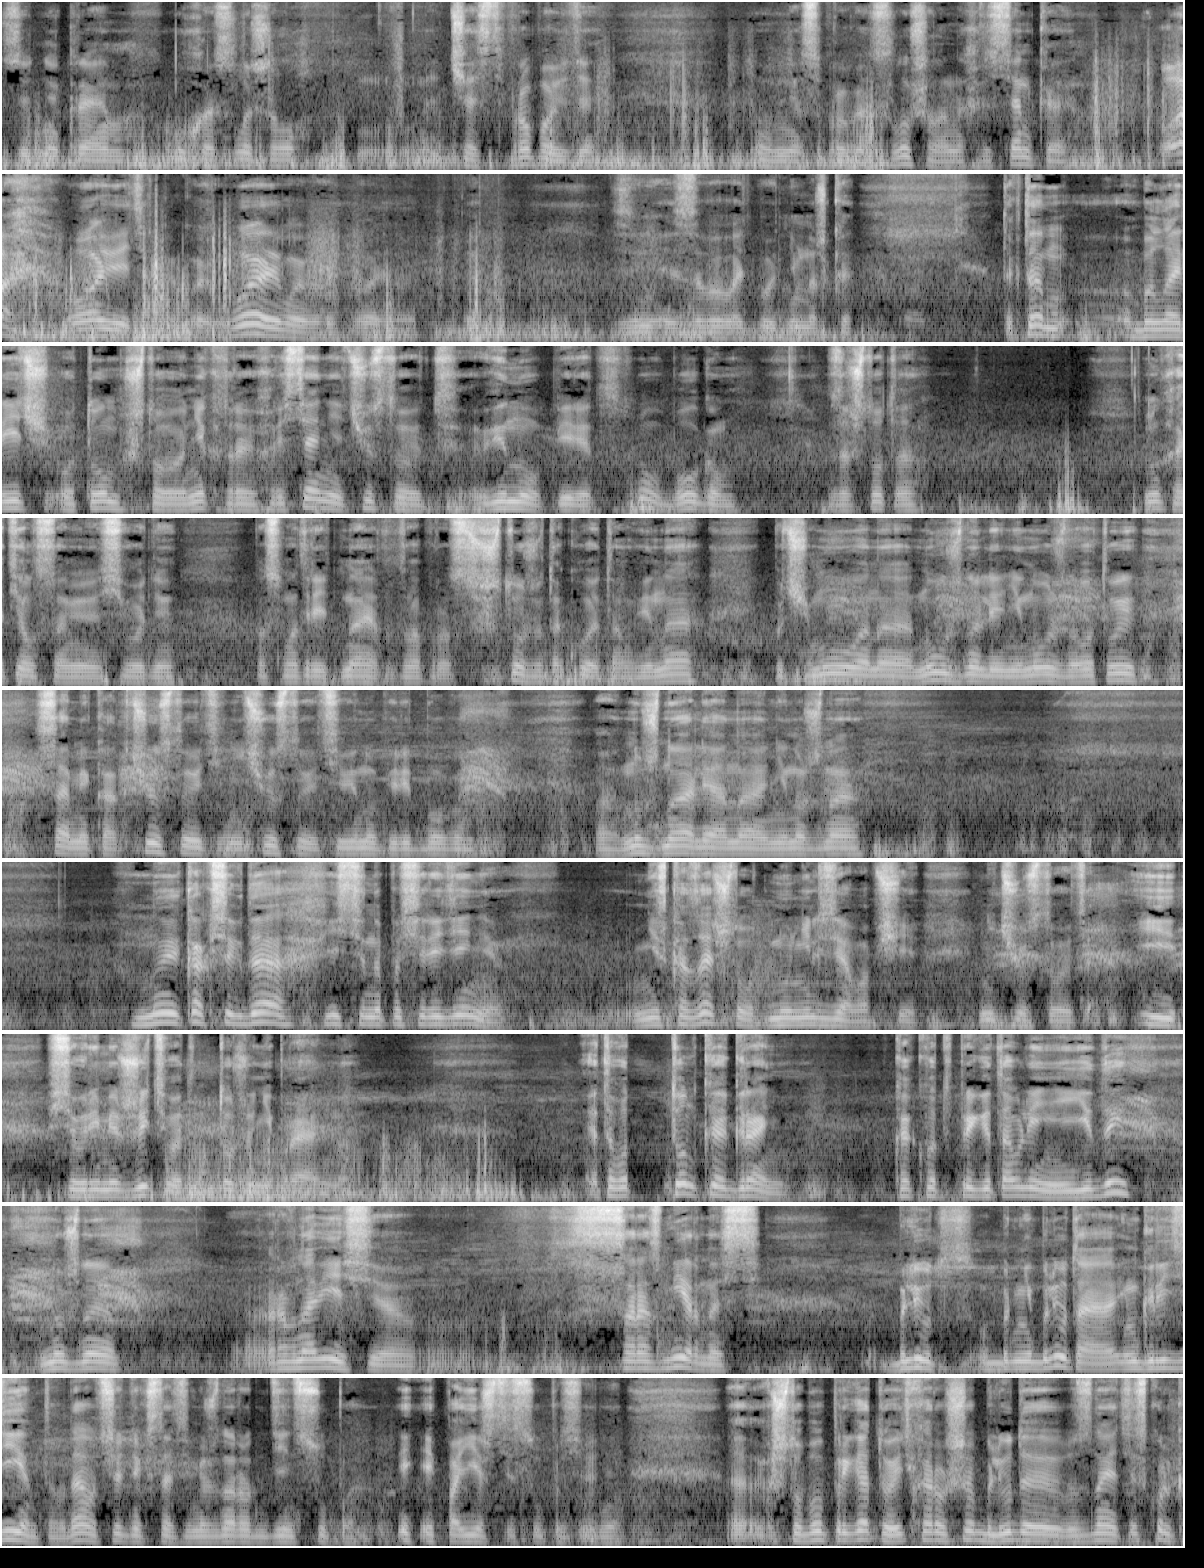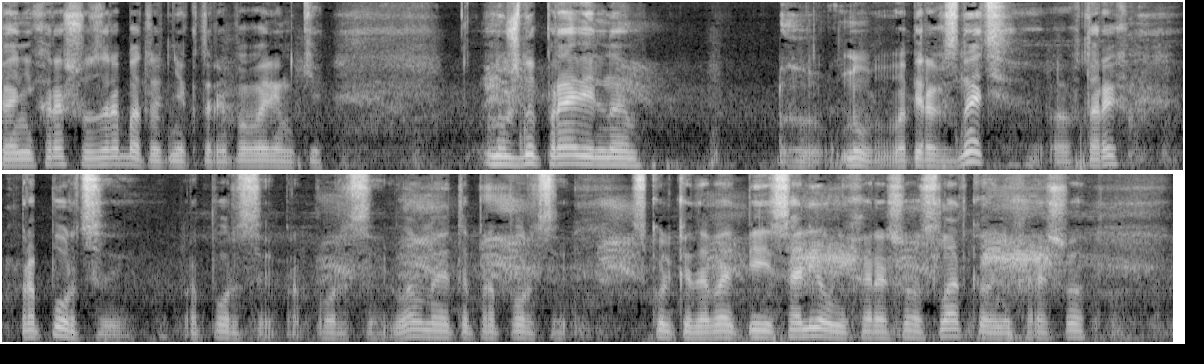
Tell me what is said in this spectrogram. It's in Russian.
Сегодня краем уха слышал часть проповеди. У меня супруга слушала, она христианка. Ой, ой, ветер какой. Ой, ой, ой, ой. Извиняюсь, забывать будет немножко. Так там была речь о том, что некоторые христиане чувствуют вину перед ну, Богом за что-то. Ну, хотел с вами сегодня посмотреть на этот вопрос. Что же такое там вина? Почему она? Нужно ли, не нужно? Вот вы сами как чувствуете, не чувствуете вину перед Богом? А, нужна ли она, не нужна? Ну и как всегда, истина посередине. Не сказать, что вот, ну нельзя вообще не чувствовать. И все время жить в этом тоже неправильно. Это вот тонкая грань. Как вот в приготовлении еды нужно равновесие, соразмерность блюд, не блюд, а ингредиентов. Да? Вот сегодня, кстати, Международный день супа. Поешьте супа сегодня. Э, чтобы приготовить хорошее блюдо, знаете, сколько они хорошо зарабатывают, некоторые поваренки. Нужно правильно, ну, во-первых, знать, а во-вторых, пропорции. Пропорции, пропорции. Главное это пропорции. Сколько добавить. Пересолил нехорошо, сладкого нехорошо.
